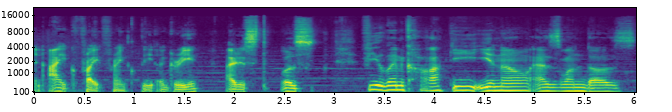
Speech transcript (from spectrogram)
and I quite frankly agree. I just was feeling cocky, you know, as one does.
